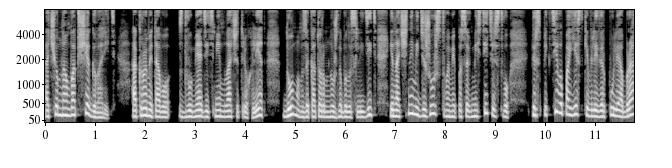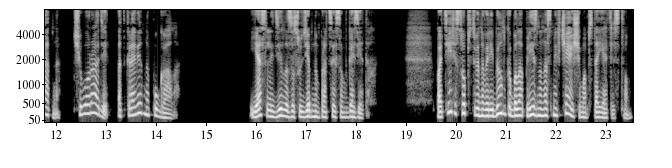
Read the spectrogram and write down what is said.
о чем нам вообще говорить. А кроме того, с двумя детьми младше трех лет, домом, за которым нужно было следить, и ночными дежурствами по совместительству, перспектива поездки в Ливерпуль и обратно, чего ради, откровенно пугала. Я следила за судебным процессом в газетах. Потеря собственного ребенка была признана смягчающим обстоятельством.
